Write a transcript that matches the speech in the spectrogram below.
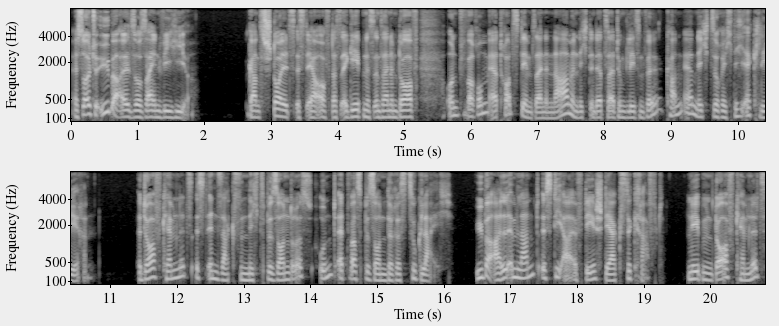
Es sollte überall so sein wie hier. Ganz stolz ist er auf das Ergebnis in seinem Dorf, und warum er trotzdem seinen Namen nicht in der Zeitung lesen will, kann er nicht so richtig erklären. Dorf Chemnitz ist in Sachsen nichts Besonderes und etwas Besonderes zugleich. Überall im Land ist die AfD stärkste Kraft. Neben Dorf Chemnitz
